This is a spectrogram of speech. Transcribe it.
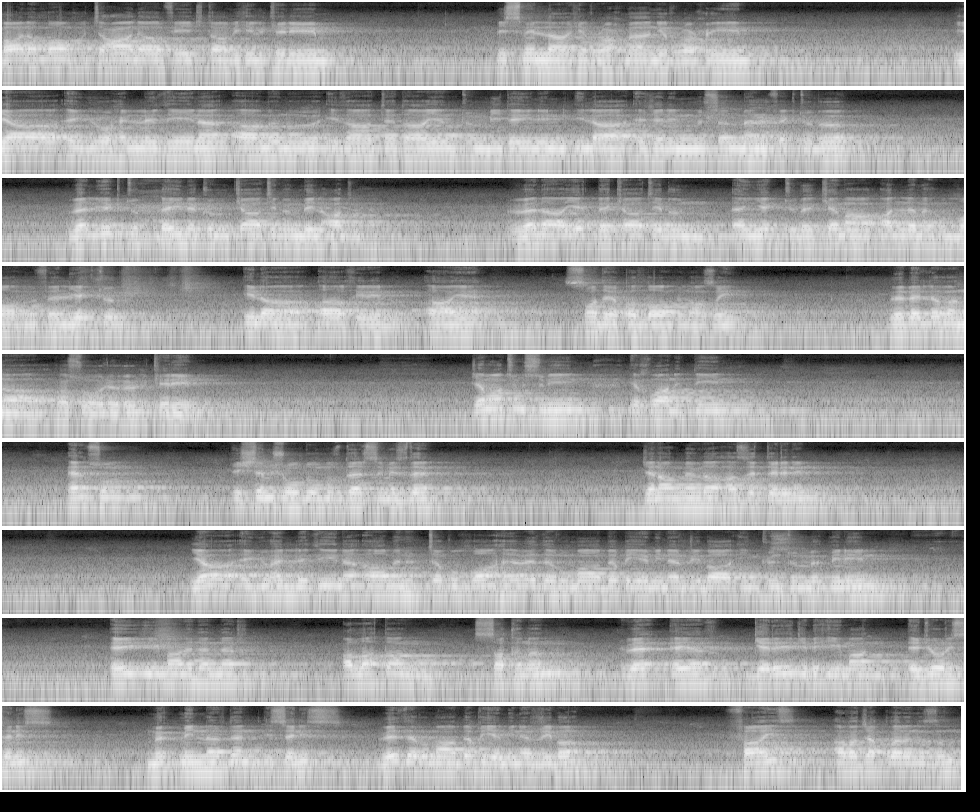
قال الله تعالى في كتابه الكريم بسم الله الرحمن الرحيم يا أيها الذين آمنوا إذا تداينتم بدين إلى أجل مسمى فاكتبوه وليكتب بينكم كاتب بالعدل ve la ye'be katibun en yektübe kema allemehullahu fel yektüb ila ahiril aye sadakallahul azim ve bellegana Resulühül Kerim. Cemaat-ı Müslümin, İhvanuddin, en son işlemiş olduğumuz dersimizde Cenab-ı Mevla Hazretlerinin Ya eyyühellezine amenü ittekullâhe ve zeru mâ beqiye miner riba in kuntum müminin Ey iman edenler Allah'tan sakının ve eğer gereği gibi iman ediyor iseniz müminlerden iseniz ve zeru mâ beqiye miner riba faiz alacaklarınızın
